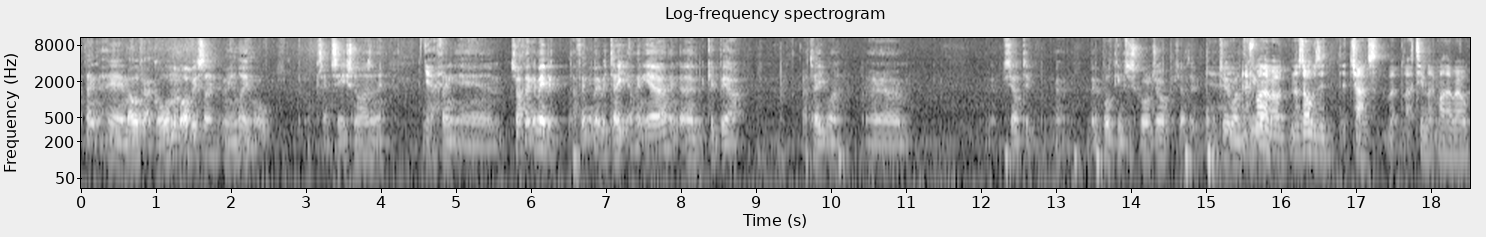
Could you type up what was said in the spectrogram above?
I think um, I'll got a goal in them. Obviously, I mean Louis Moult, sensational, isn't he? Yeah. I think um, so. I think it may be. I think it may be tight. I think yeah. I think um, it could be a a tight one. Um, Celtic, uh, maybe both teams to score job. Celtic Yeah. two one and if. Motherwell, there's always a, a chance that a team like Motherwell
